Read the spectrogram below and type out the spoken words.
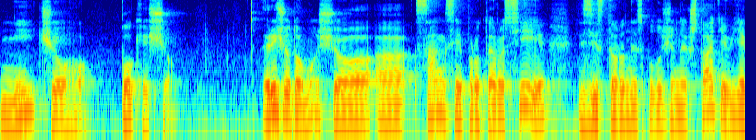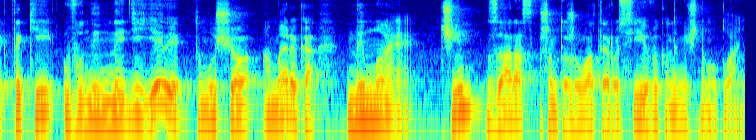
нічого поки що. Річ у тому, що е, санкції проти Росії зі сторони Сполучених Штатів як такі вони не дієві, тому що Америка не має чим зараз шантажувати Росію в економічному плані.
